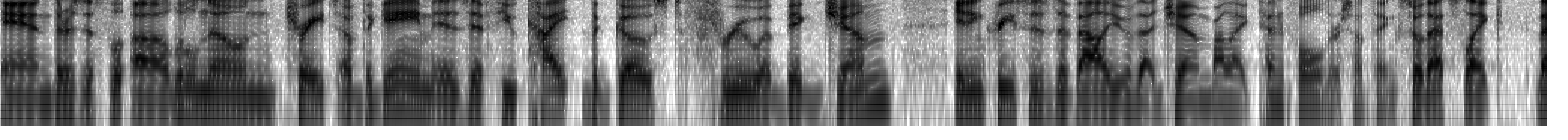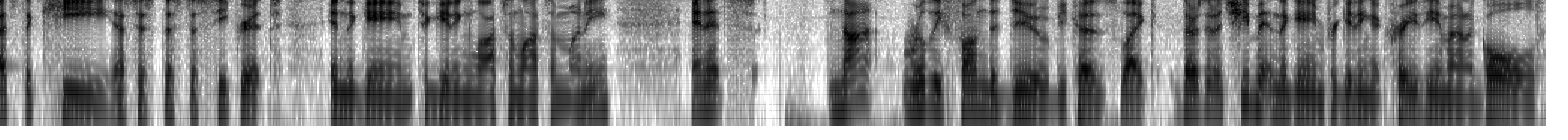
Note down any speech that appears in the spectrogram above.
And there's this uh, little known trait of the game is if you kite the ghost through a big gem, it increases the value of that gem by like tenfold or something. So that's like that's the key. That's just that's the secret in the game to getting lots and lots of money, and it's not really fun to do because like there's an achievement in the game for getting a crazy amount of gold.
